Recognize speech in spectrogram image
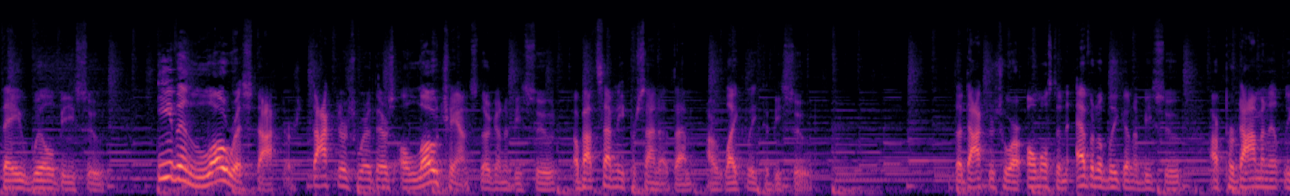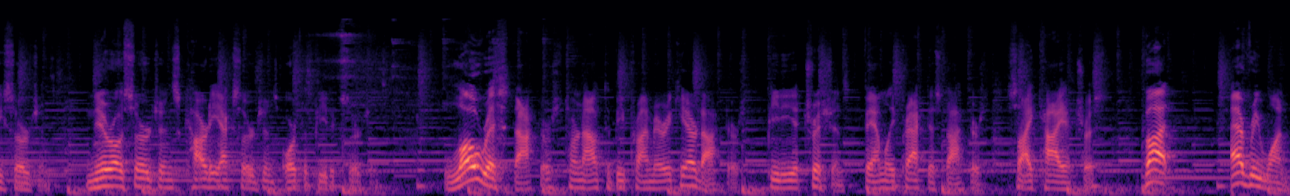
They will be sued. Even low risk doctors, doctors where there's a low chance they're going to be sued, about 70% of them are likely to be sued. The doctors who are almost inevitably going to be sued are predominantly surgeons, neurosurgeons, cardiac surgeons, orthopedic surgeons. Low risk doctors turn out to be primary care doctors, pediatricians, family practice doctors, psychiatrists. But everyone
